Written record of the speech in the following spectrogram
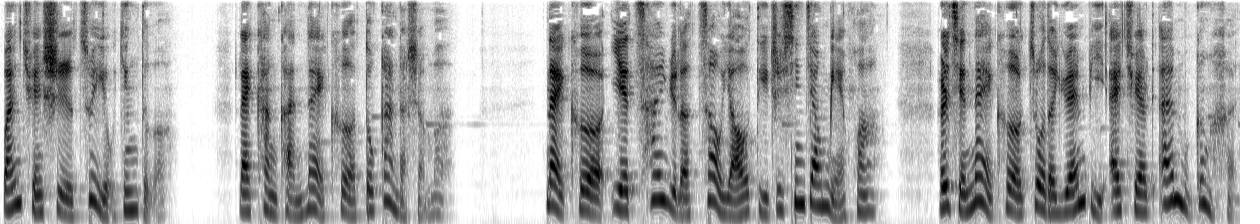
完全是罪有应得。来看看耐克都干了什么。耐克也参与了造谣抵制新疆棉花，而且耐克做的远比 H&M 更狠。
